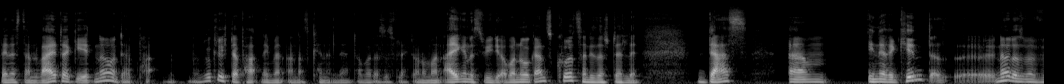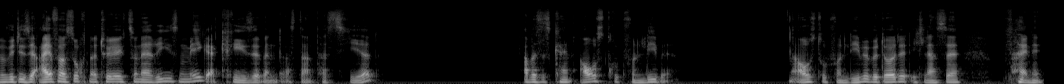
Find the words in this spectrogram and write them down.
wenn es dann weitergeht, ne, und der Partner, wirklich der Partner jemand anders kennenlernt, aber das ist vielleicht auch nochmal ein eigenes Video, aber nur ganz kurz an dieser Stelle, das ähm, innere Kind, das, äh, ne, das wird diese Eifersucht natürlich zu einer riesen Megakrise, wenn das dann passiert. Aber es ist kein Ausdruck von Liebe. Ein Ausdruck von Liebe bedeutet, ich lasse meine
